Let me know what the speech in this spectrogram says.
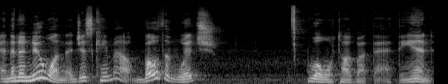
and then a new one that just came out, both of which well, we'll talk about that at the end.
